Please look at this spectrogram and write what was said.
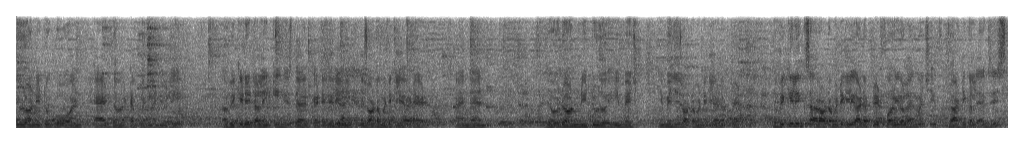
You don't need to go and add the template manually. Uh, Wikidata linking is there, category is automatically added, and then you don't need to the image. Image is automatically adapted. The wiki links are automatically adapted for your language if the article exists,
